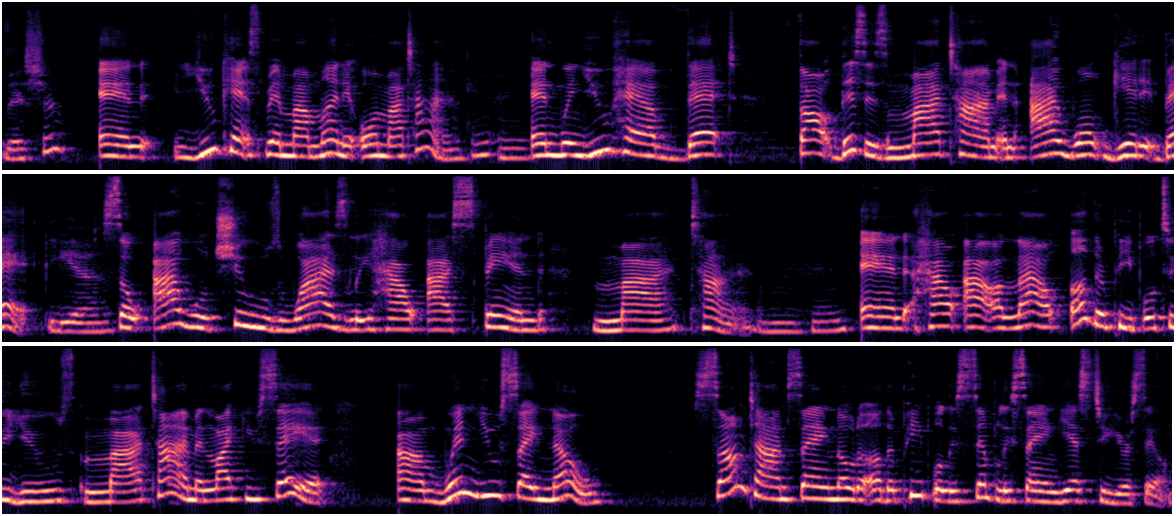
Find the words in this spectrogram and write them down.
That's true. and you can't spend my money or my time. And when you have that thought, this is my time and I won't get it back. Yeah. So I will choose wisely how I spend my time and how I allow other people to use my time. And like you said, um, when you say no, sometimes saying no to other people is simply saying yes to yourself.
